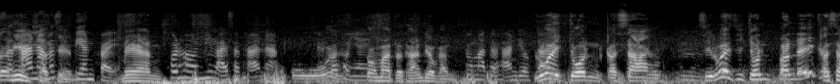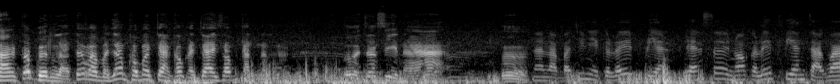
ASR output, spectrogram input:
ตอนนี้ถานะชัดมันเจสินเปลี่ยนไปแมนคนเฮามีหลายสถานะโอ้แม่ยนบ่พ่อใหญ่ต้องมาตรฐานเดียวกันต้องมาตรฐานเดียวกัรวยจนกระสร้างอืมสิรวยสิจนปานใดกระสร้างถ้าเพิ่นล่ะ แต่ว่าบัดยามเขามาจ้างเขากระจายซ้ำกันนั่นล่ะเออจังสี่นะอืมเออ นั่นล่ะบัดที่นี่ก็เลยเปลี่ยนแดนเซอร์เนาะก็เลยเปลี่ยนจากว่า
